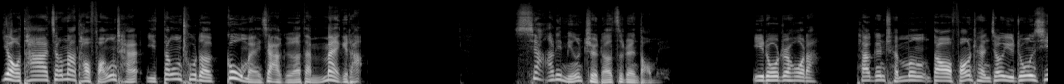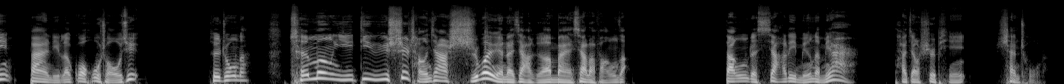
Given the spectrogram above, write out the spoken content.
要他将那套房产以当初的购买价格再卖给他。夏立明只得自认倒霉。一周之后呢，他跟陈梦到房产交易中心办理了过户手续，最终呢，陈梦以低于市场价十万元的价格买下了房子。当着夏立明的面他将视频删除了。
